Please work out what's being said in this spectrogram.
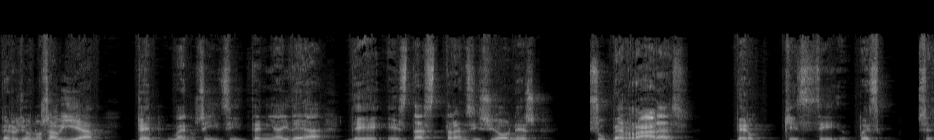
pero yo no sabía, que, bueno, sí, sí tenía idea de estas transiciones súper raras, pero que se, pues, se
